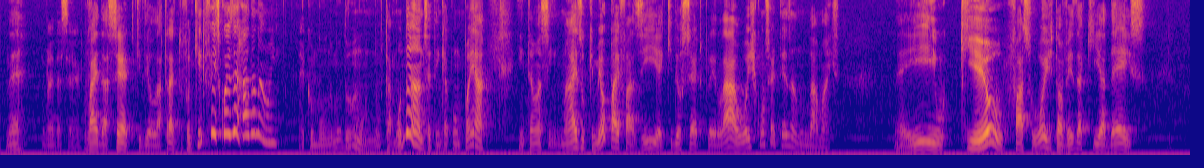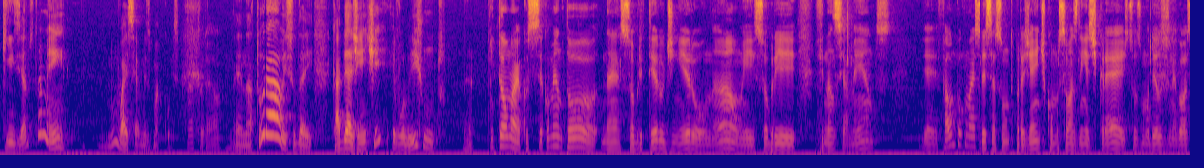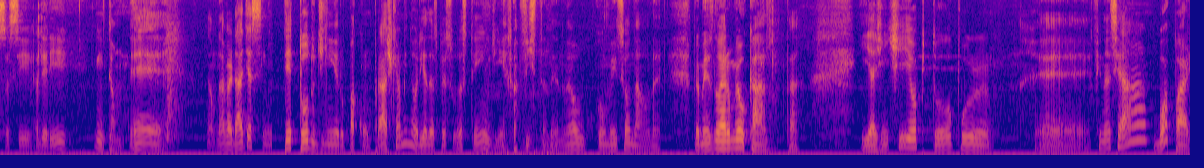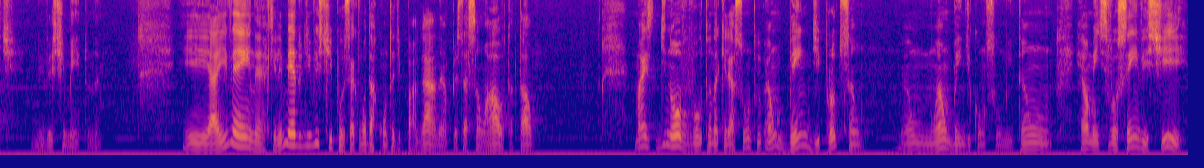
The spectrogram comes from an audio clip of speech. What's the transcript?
né? Vai dar certo. Vai dar certo que deu lá atrás? Não tô falando que ele fez coisa errada, não, hein? É que o mundo mudou. O mundo tá mudando, você tem que acompanhar. Então, assim, mas o que meu pai fazia, que deu certo para ele lá, hoje com certeza não dá mais. É, e o que eu faço hoje, talvez daqui a 10, 15 anos também. Não vai ser a mesma coisa. Natural. É natural isso daí. Cabe a gente evoluir junto. Né? Então, Marcos, você comentou né, sobre ter o dinheiro ou não e sobre financiamentos. É, fala um pouco mais desse assunto para gente, como são as linhas de crédito, os modelos de negócio a se aderir. Então, é, não, na verdade, assim, ter todo o dinheiro para comprar, acho que a minoria das pessoas tem o dinheiro à vista, né? Não é o convencional, né? Pelo menos não era o meu caso, tá? E a gente optou por é, financiar boa parte investimento, né? E aí vem, né, aquele medo de investir, pô, será que eu vou dar conta de pagar, né, uma prestação alta, tal. Mas de novo, voltando àquele assunto, é um bem de produção, é um, não é um bem de consumo. Então, realmente, se você investir,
